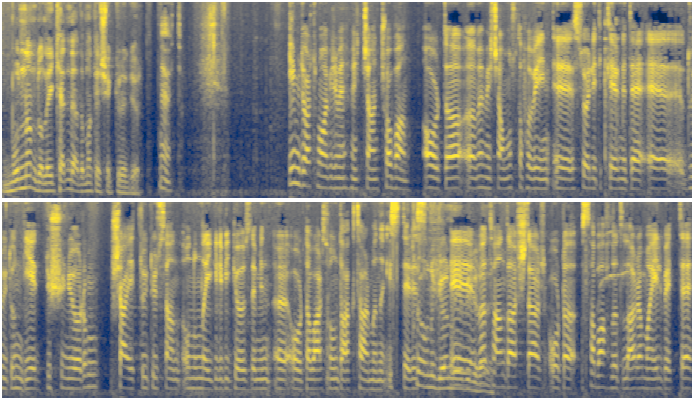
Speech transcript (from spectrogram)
bundan dolayı kendi adıma teşekkür ediyorum. Evet. 24 muhabiri Mehmetcan Çoban orada e, Mehmetcan Mustafa Bey'in e, söylediklerini de e, duydun diye düşünüyorum. Şayet duyduysan onunla ilgili bir gözlemin orada varsa onu da aktarmanı isteriz. Ha, onu görmeyebilir, evet. Vatandaşlar orada sabahladılar ama elbette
